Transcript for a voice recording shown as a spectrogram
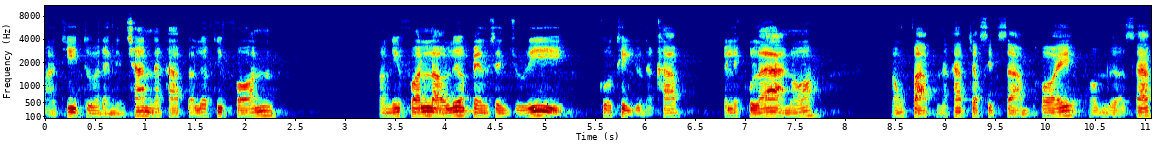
มาที่ตัว Dimension นะครับ เราเลือกที่ฟอนต์ตอนนี้ฟอนต์เราเลือกเป็น Century Gothic อยู่นะครับ เป็น Regular เนาะลองปรับนะครับจาก 13 point ผมเหลือสัก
